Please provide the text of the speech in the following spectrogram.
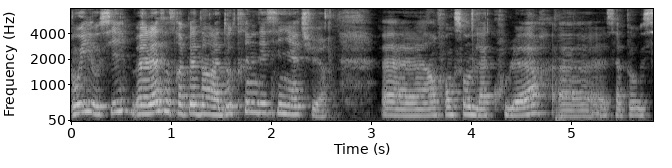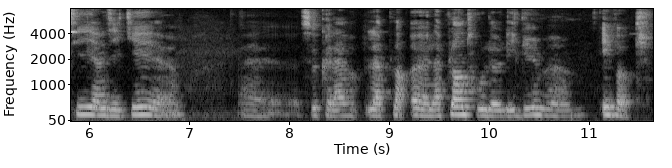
Oui, aussi. Mais là, ça serait peut-être dans la doctrine des signatures. Euh, en fonction de la couleur, euh, ça peut aussi indiquer euh, euh, ce que la, la, plan- euh, la plante ou le légume euh, évoque.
